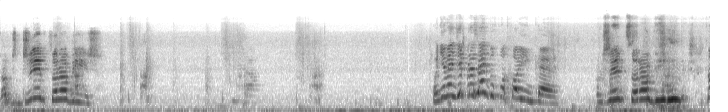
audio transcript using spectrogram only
No grzyb, co robisz? Bo nie będzie prezentów pod choinkę! Grzyb, co robisz? No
